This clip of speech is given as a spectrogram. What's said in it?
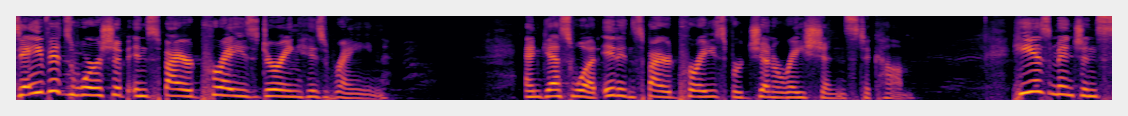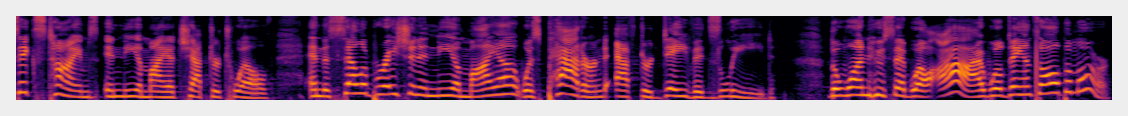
David's worship inspired praise during his reign. And guess what? It inspired praise for generations to come. He is mentioned six times in Nehemiah chapter 12, and the celebration in Nehemiah was patterned after David's lead. The one who said, Well, I will dance all the more.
